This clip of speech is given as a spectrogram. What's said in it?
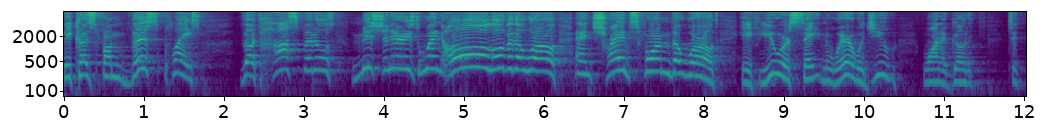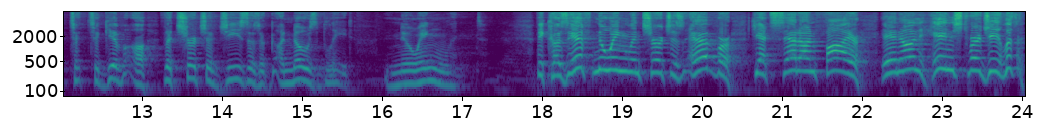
Because from this place, the hospitals, missionaries went all over the world and transformed the world. If you were Satan, where would you want to go to, to, to, give uh, the church of Jesus a, a nosebleed? New England. Because if New England churches ever get set on fire and unhinged for Jesus, listen,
